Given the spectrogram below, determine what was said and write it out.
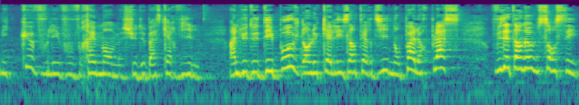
Mais que voulez-vous vraiment, monsieur de Baskerville? Un lieu de débauche dans lequel les interdits n'ont pas leur place? Vous êtes un homme sensé.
